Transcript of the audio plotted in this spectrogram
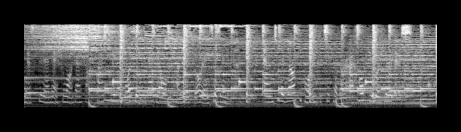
密的私人脸书网站上发帖。我仅代表我们团队的所有人，谢谢你们。And to the young people in particular, I hope you will hear this.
